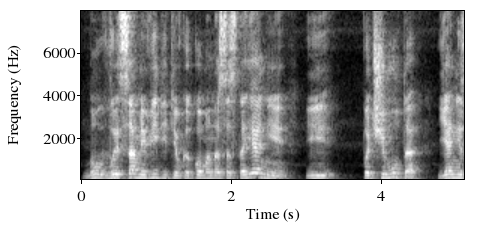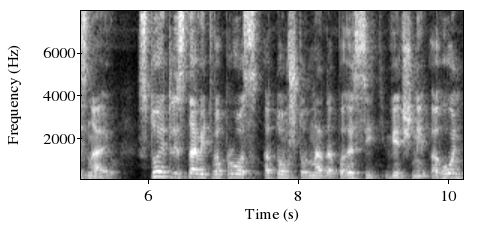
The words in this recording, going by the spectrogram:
Ну, вы сами видите, в каком она состоянии и почему так, я не знаю. Стоит ли ставить вопрос о том, что надо погасить вечный огонь,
